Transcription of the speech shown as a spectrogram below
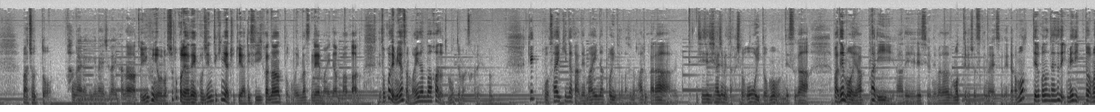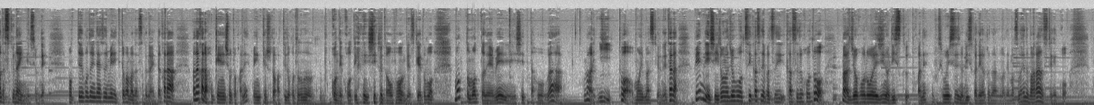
まあちょっと考えなきゃいけないんじゃないかなというふうに思います。ちょっとこれはね、個人的にはちょっとやりすぎかなと思いますね、マイナンバーカード。でところで皆さんマイナンバーカードって持ってますかね、うん、結構最近だからね、マイナポイントとかそういうのがあるから、申請し始めた人多いと思うんですが、まあでもやっぱりあれですよね。まだ持ってる人少ないですよね。だから持ってることに対するメリットはまだ少ないんですよね。持ってることに対するメリットがまだ少ない。だから、まあ、だから保険証とかね、免許証とかっていうところどんどんぶっ込んでいこうというふうにしてると思うんですけれども、もっともっとね、便利にしていった方が、まあいいとは思いますけどね。ただ、便利にしていろんな情報を追加すれば追加するほど、まあ情報漏洩時のリスクとかね、紛失時のリスクがでかくなるので、まあその辺のバランスって結構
